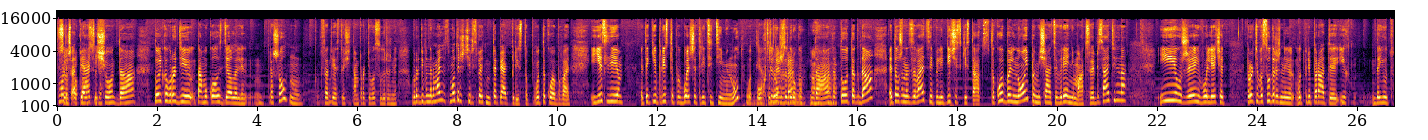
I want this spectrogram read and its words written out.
Смотришь, успокоился, опять да? еще, да. Только вроде там укол сделали, прошел, ну, соответствующий там противосудорожный. Вроде бы нормально, смотришь, через 5 минут опять приступ. Вот такое бывает. И если такие приступы больше 30 минут, вот длятся ты, друг за другом? Ага, да, ага. то тогда это уже называется эпилептический статус. Такой больной помещается в реанимацию обязательно, и уже его лечат противосудорожные вот препараты, их дают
